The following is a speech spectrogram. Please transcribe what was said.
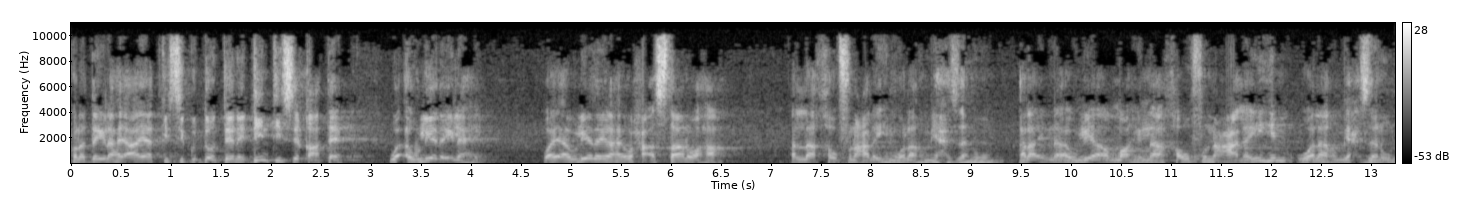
Kol hadday ilaahay aayaadkiisii guddoonteenay diintiisii qaateen waa awliyada ilaahay. Waayo awliyada ilaahay waxaa astaan u ahaa an laa khawfun calayhim walaa hum yaxzanuun. Alaa ina wliyaaa allahi laa khawfun calayhim walaa hum yaxzanuun.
